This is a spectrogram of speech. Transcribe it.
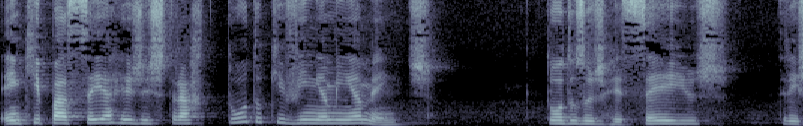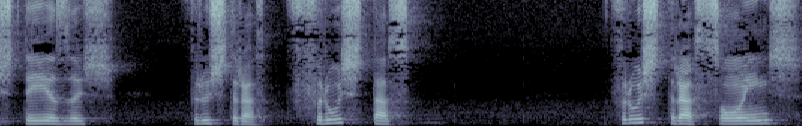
Em que passei a registrar tudo que vinha à minha mente. Todos os receios, tristezas, frustra, frustra, frustrações,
